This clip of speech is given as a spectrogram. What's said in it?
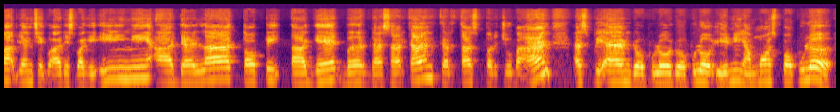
bab yang cikgu Adis bagi. Ini adalah topik target berdasarkan kertas percubaan SPM 2020. Ini yang most popular.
